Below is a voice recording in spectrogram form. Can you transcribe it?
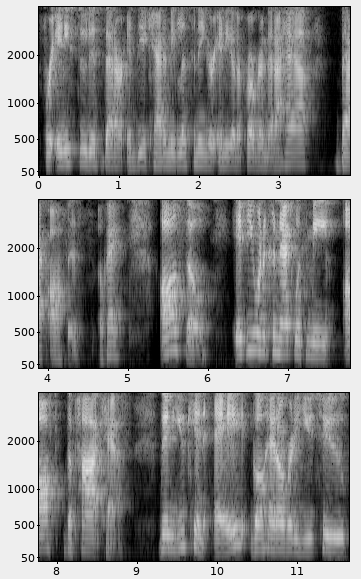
For any students that are in the academy listening or any other program that I have, back office. Okay. Also, if you want to connect with me off the podcast, then you can A, go head over to YouTube.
